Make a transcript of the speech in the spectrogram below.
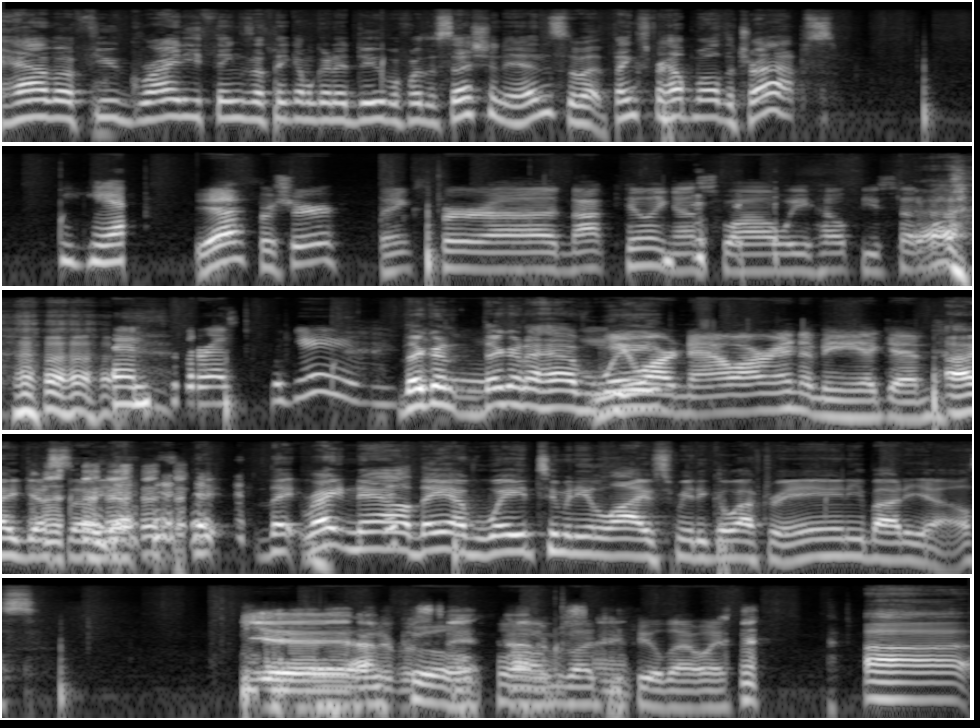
have a few grindy things I think I'm going to do before the session ends. So, thanks for helping all the traps. Yeah. Yeah, for sure. Thanks for uh, not killing us while we help you set up. And for the rest of the game. they're gonna they're gonna have way. You are now our enemy again. I guess so. Yeah. they, they, right now, they have way too many lives for me to go after anybody else. Yeah, Oh, hundred cool. percent. Well, I'm glad you feel that way. Uh,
